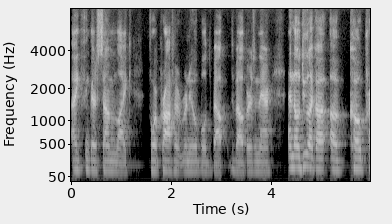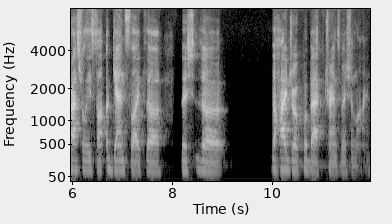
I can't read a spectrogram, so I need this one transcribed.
I think there's some like for-profit renewable develop, developers in there, and they'll do like a, a co-press release against like the the the the Hydro Quebec transmission line.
